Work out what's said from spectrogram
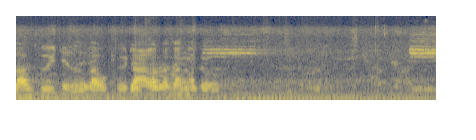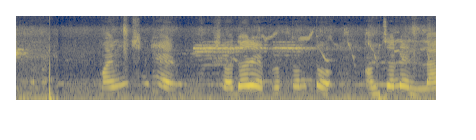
লাউ তো এই যে লাউ তো এটা আলাদা জানলা তো। ময়মনসিংহের সদরের প্রত্যন্ত অঞ্চলের লা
